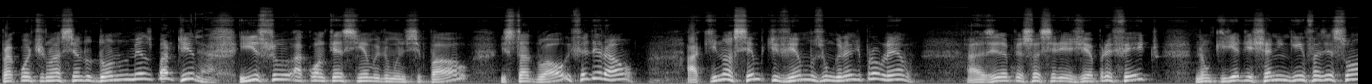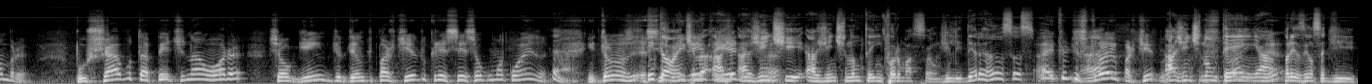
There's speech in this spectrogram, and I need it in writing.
para continuar sendo dono do mesmo partido. É. E isso acontece em âmbito municipal, estadual e federal. Aqui nós sempre tivemos um grande problema. Às vezes a pessoa se elegia prefeito, não queria deixar ninguém fazer sombra. Puxava o tapete na hora se alguém de dentro do partido crescesse alguma coisa. Então, nós, se Então, a gente, a, eles, a né? gente, a gente não tem informação de lideranças. Aí tu destrói o partido. A gente não Destrói, tem a né? presença de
